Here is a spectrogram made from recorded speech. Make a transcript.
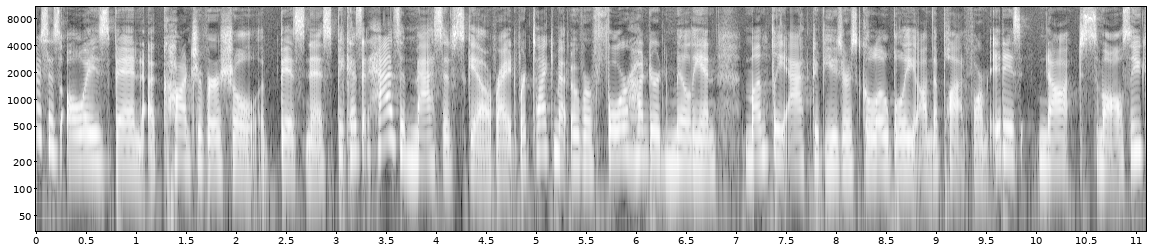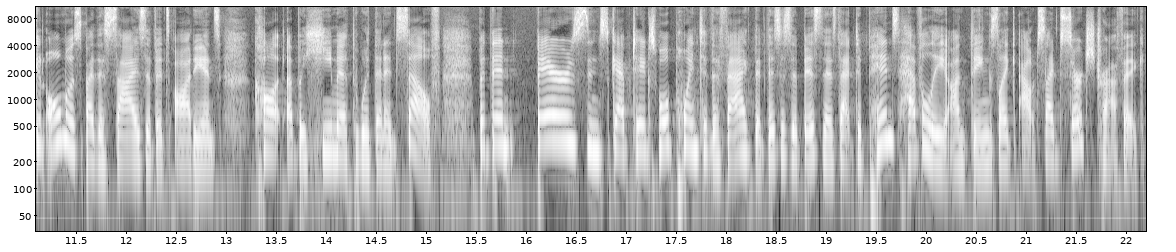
Has always been a controversial business because it has a massive scale, right? We're talking about over 400 million monthly active users globally on the platform. It is not small. So you can almost, by the size of its audience, call it a behemoth within itself. But then bears and skeptics will point to the fact that this is a business that depends heavily on things like outside search traffic.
